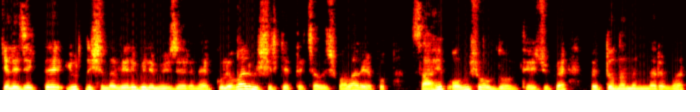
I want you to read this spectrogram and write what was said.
Gelecekte yurt dışında veri bilimi üzerine global bir şirkette çalışmalar yapıp sahip olmuş olduğum tecrübe ve donanımlarımı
